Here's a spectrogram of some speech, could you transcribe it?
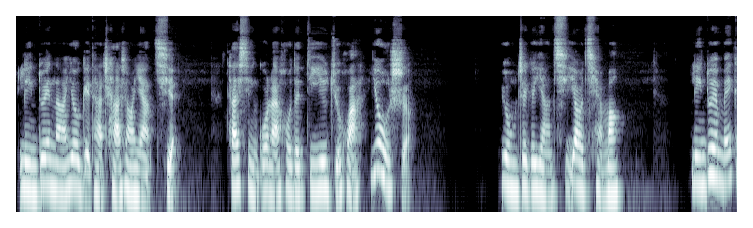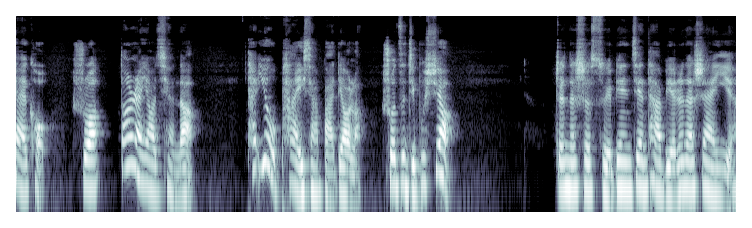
领队呢，又给他插上氧气。他醒过来后的第一句话又是：“用这个氧气要钱吗？”领队没改口，说：“当然要钱的。”他又啪一下拔掉了，说自己不需要。真的是随便践踏别人的善意，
